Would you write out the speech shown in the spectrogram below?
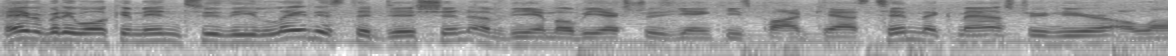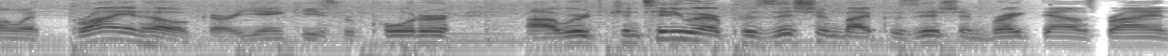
Hey, everybody, welcome into the latest edition of the MLB Extras Yankees podcast. Tim McMaster here, along with Bryan Hoch, our Yankees reporter. Uh, we're continuing our position by position breakdowns. Bryan.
